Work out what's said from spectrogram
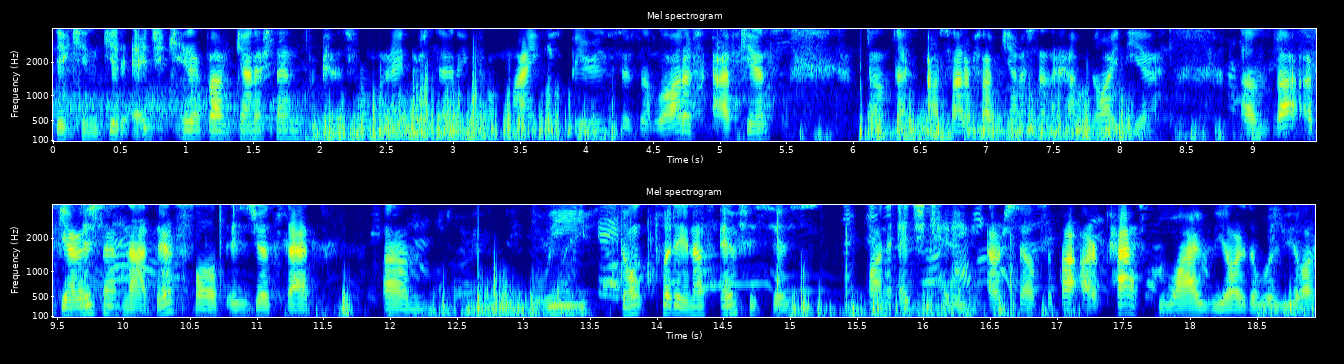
they can get educated about Afghanistan. Because from my understanding, from my experience, there's a lot of Afghans um, that's outside of Afghanistan that have no idea um. This is not their fault. It's just that um, we don't put enough emphasis on educating ourselves about our past, why we are the way we are,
